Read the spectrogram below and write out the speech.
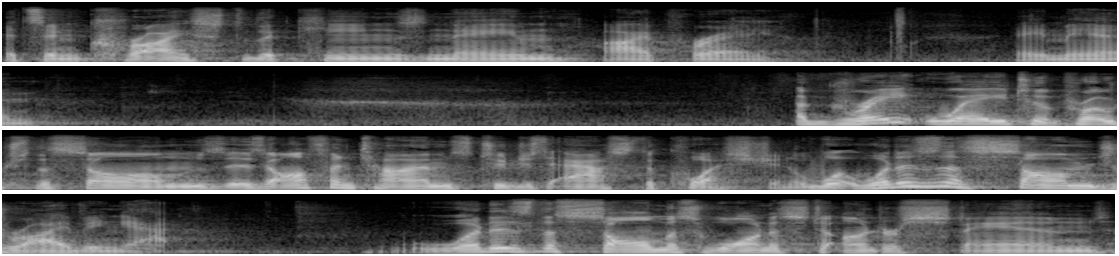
It's in Christ the King's name I pray. Amen. A great way to approach the Psalms is oftentimes to just ask the question what, what is the Psalm driving at? What does the psalmist want us to understand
